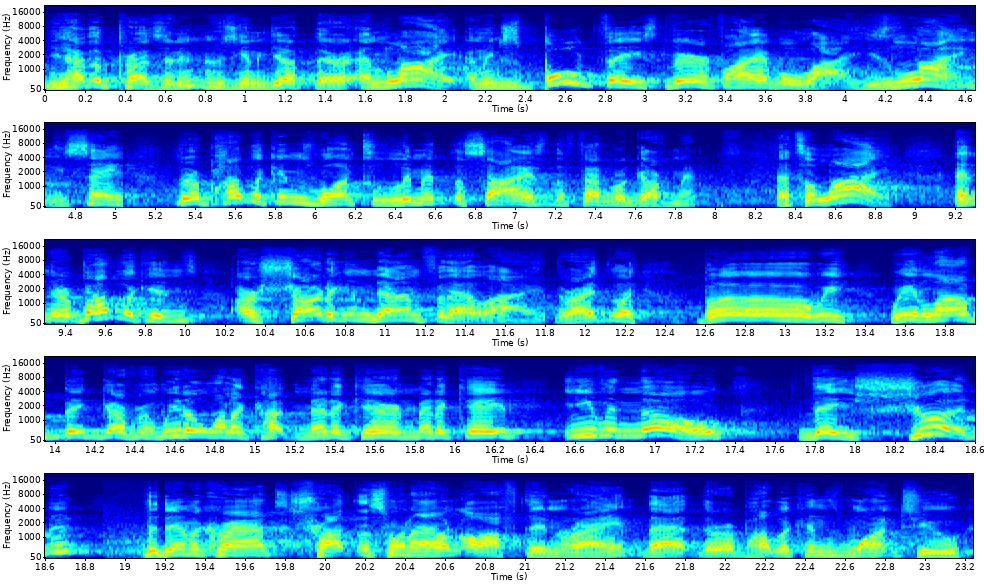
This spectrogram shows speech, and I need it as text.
You have the president who's going to get up there and lie. I mean, just bold faced, verifiable lie. He's lying. He's saying the Republicans want to limit the size of the federal government. That's a lie. And the Republicans are shouting him down for that lie, right? They're like, "Bo, we, we love big government. We don't want to cut Medicare and Medicaid, even though they should. The Democrats trot this one out often, right? That the Republicans want to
